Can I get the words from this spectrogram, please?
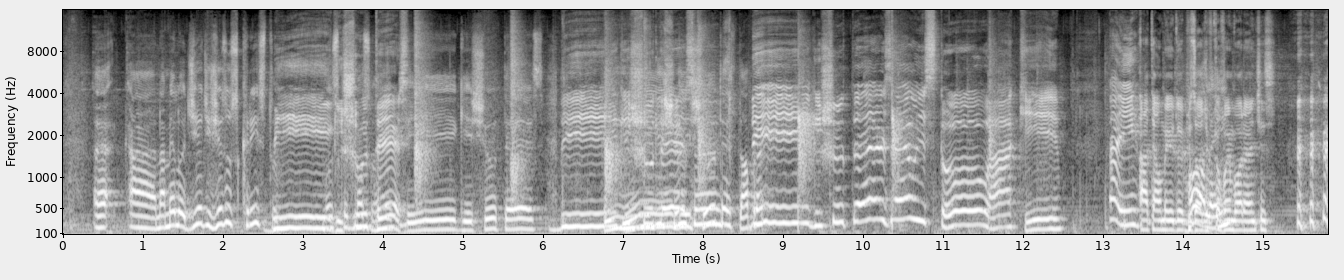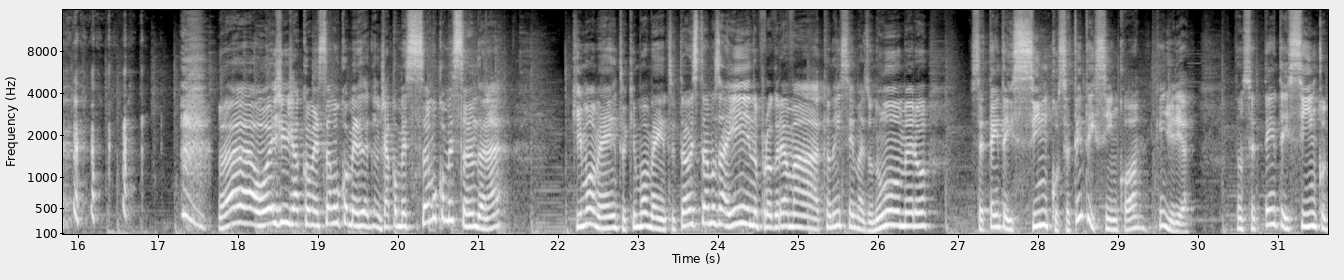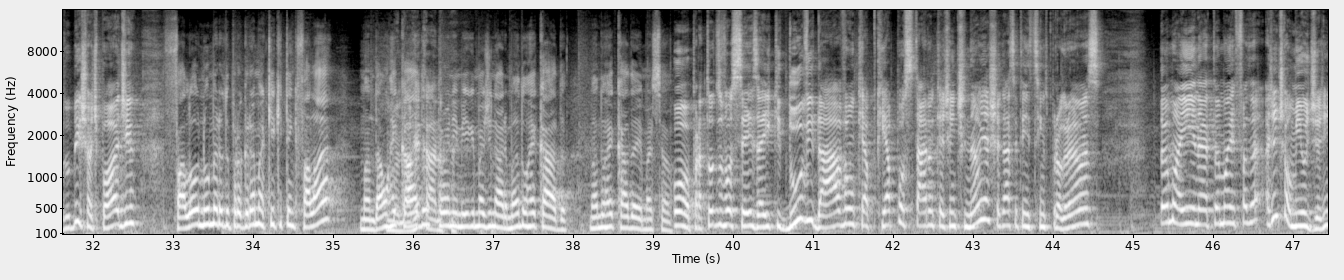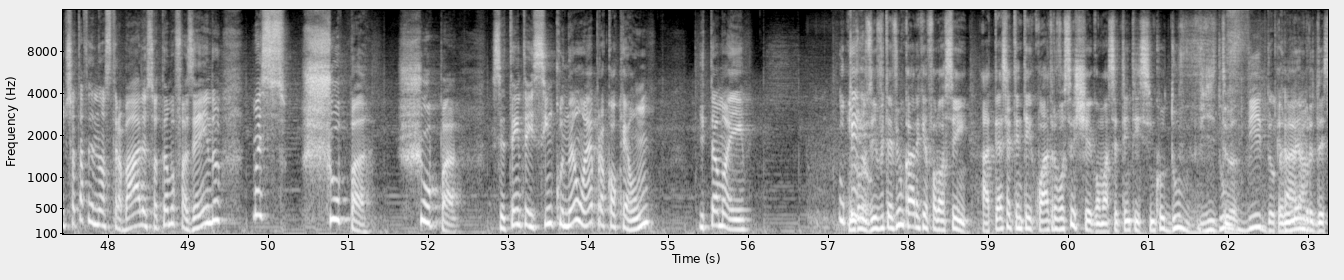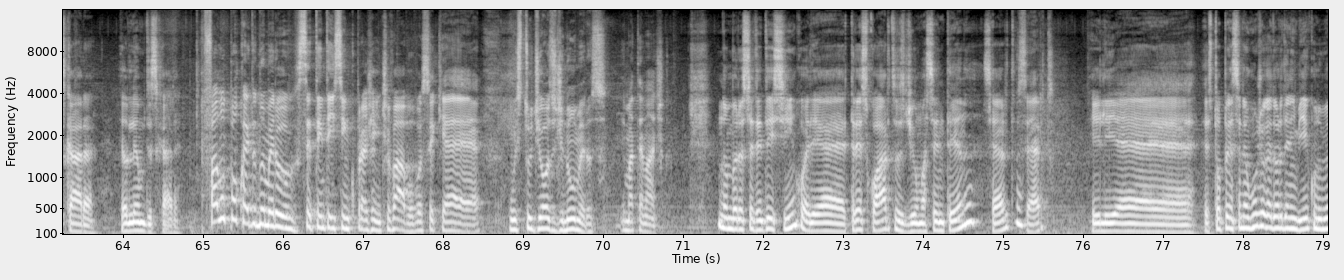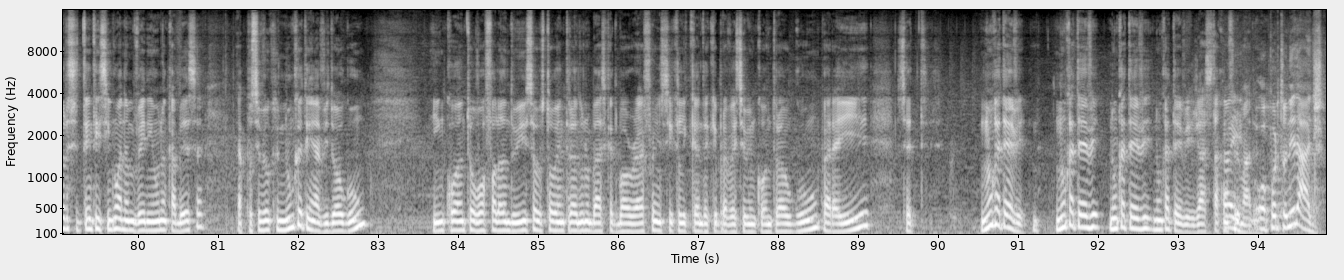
ah, na melodia de Jesus Cristo. Big. Shooters. Big Shooters. Big Big Shooters. Shooters. Pra... Big Shooters, eu estou aqui. Tá aí. Até o meio do episódio, Rola, porque eu vou embora antes. Ah, hoje já começamos, come... já começamos começando, né? Que momento, que momento. Então estamos aí no programa que eu nem sei mais o número. 75, 75, ó. Quem diria? Então 75 do Big Shot Pod. Falou o número do programa aqui que tem que falar? Mandar um Mandar um recado, recado. para o inimigo imaginário. Manda um recado. Manda um recado aí, Marcel. Pô, pra todos vocês aí que duvidavam, que, que apostaram que a gente não ia chegar a 75 programas, tamo aí, né? Tamo aí fazendo. A gente é humilde, a gente só tá fazendo nosso trabalho, só tamo fazendo, mas chupa, chupa. 75 não é pra qualquer um, e tamo aí. Inclusive, teve um cara que falou assim: até 74 vocês chegam, mas 75 eu duvido. Duvido, cara. Eu lembro desse cara. Eu lembro desse cara. Fala um pouco aí do número 75 pra gente, Vavo, você que é um estudioso de números e matemática. Número 75, ele é 3 quartos de uma centena, certo? Certo? Ele é. Eu estou pensando em algum jogador da NBA com o número 75, mas não me veio nenhum na cabeça. É possível que nunca tenha havido algum. Enquanto eu vou falando isso, eu estou entrando no Basketball Reference e clicando aqui para ver se eu encontro algum. Peraí. Set... Nunca teve, nunca teve, nunca teve, nunca teve. Já está confirmado. Aí, oportunidade.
